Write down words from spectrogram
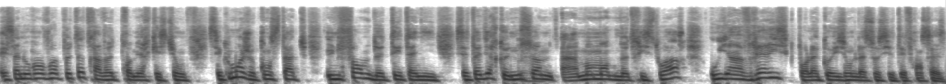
et ça nous renvoie peut-être à votre première question, c'est que moi je constate une forme de tétanie. C'est-à-dire que nous sommes à un moment de notre histoire où il y a un vrai risque pour la cohésion de la société française.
